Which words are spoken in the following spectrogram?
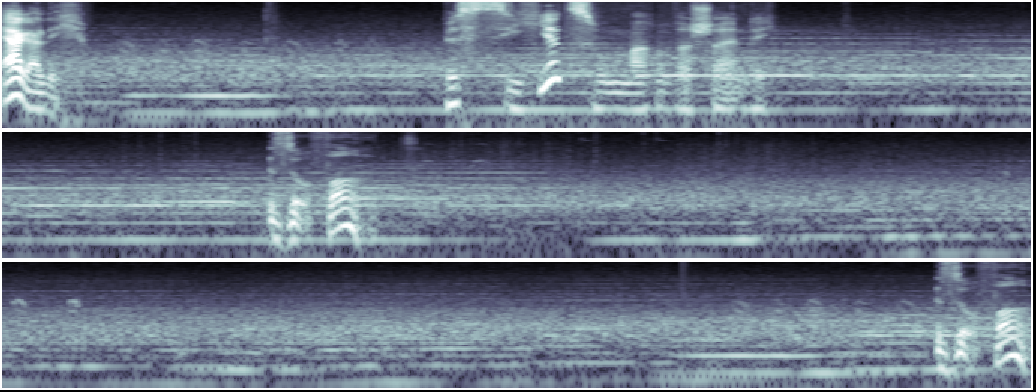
ärgerlich. Bis sie hier zumachen wahrscheinlich. Sofort. Sofort.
